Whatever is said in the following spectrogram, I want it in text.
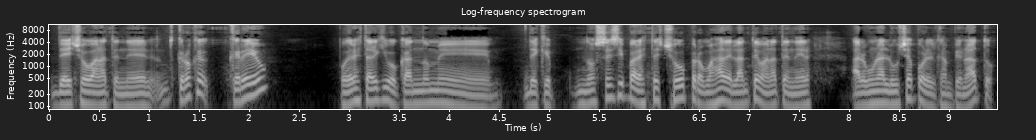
de hecho van a tener, creo que, creo, podría estar equivocándome de que, no sé si para este show, pero más adelante van a tener alguna lucha por el campeonato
